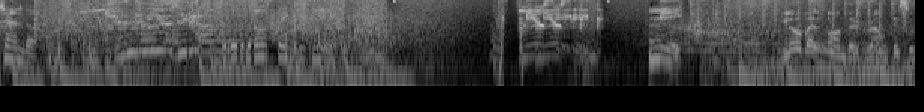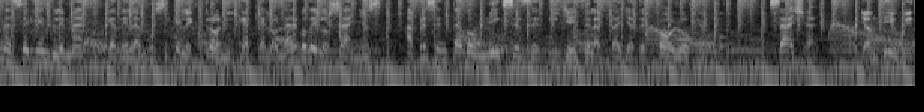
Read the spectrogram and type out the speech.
Estás escuchando 2X Music. Mix. Global Underground es una serie emblemática de la música electrónica que a lo largo de los años ha presentado mixes de DJs de la talla de Paul Oakenfold, Sasha, John Dewitt,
